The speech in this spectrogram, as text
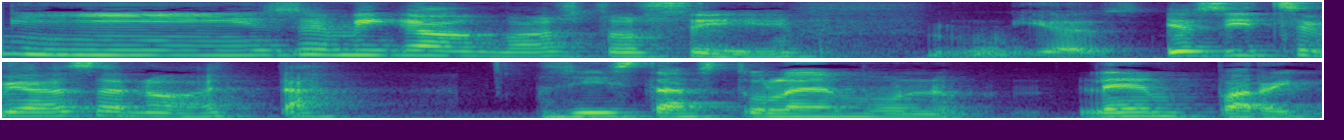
Niin, se mikä on kans tosi. Ja, ja sit se vielä sanoo, että siis tästä tulee mun lemppari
